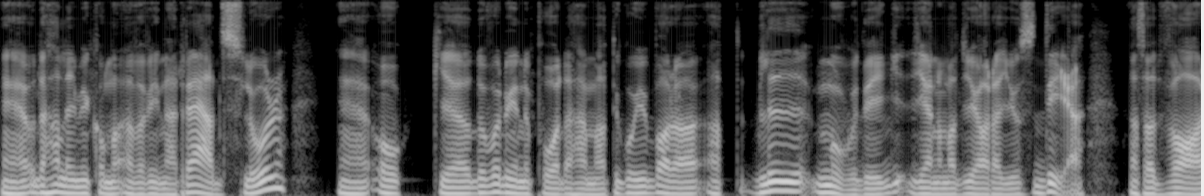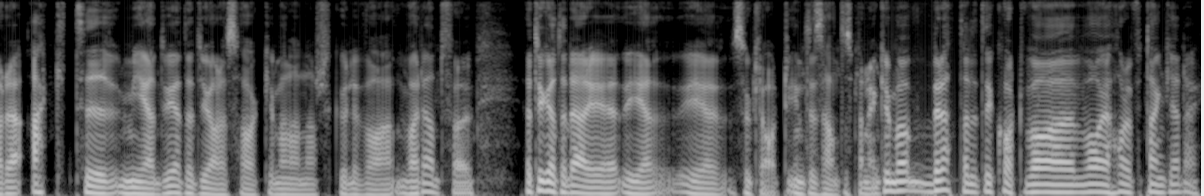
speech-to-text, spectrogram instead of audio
Eh, och det handlar ju mycket om att övervinna rädslor. Eh, och Eh, då var du inne på det här med att det går ju bara att bli modig genom att göra just det. Alltså att vara aktiv, medvetet göra saker man annars skulle vara, vara rädd för. Jag tycker att det där är, är, är såklart intressant och spännande. Kan du bara berätta lite kort, vad, vad har du för tankar där?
